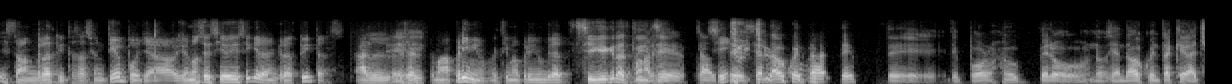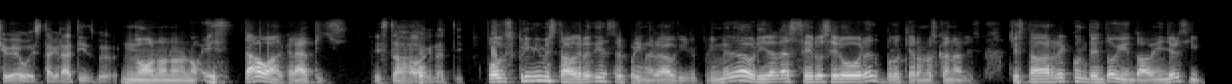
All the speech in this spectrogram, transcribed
estaban gratuitas hace un tiempo, ya yo no sé si hoy seguirán gratuitas, al, o sea, el tema premium, el tema premium gratis. Sigue gratuito. o sea, ¿Sí? ¿Ustedes se han dado cuenta de de, de Pornhub, pero no se han dado cuenta que HBO está gratis, weón. No, no, no, no, estaba gratis. Estaba gratis. Fox Premium estaba gratis hasta el 1 de abril. El 1 de abril a las 00 horas bloquearon los canales. Yo estaba re contento viendo Avengers y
